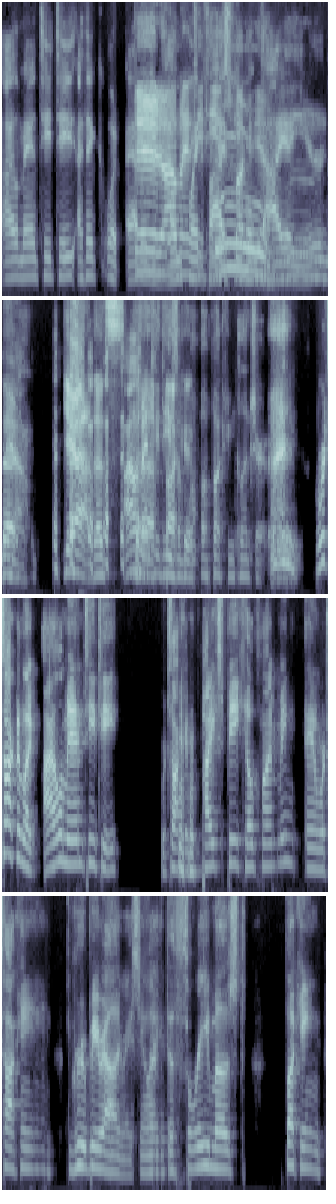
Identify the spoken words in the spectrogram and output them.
Isle of Man TT. I think what average Dude, of Isle of Man 1.5 TT is fucking fucking die a Mm, year. Yeah, Yeah, that's Isle of the Man TT is fucking- a, a fucking clincher. we're talking like Isle of Man TT. We're talking Pikes Peak hill climbing, and we're talking Group B rally racing. Like the three most fucking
